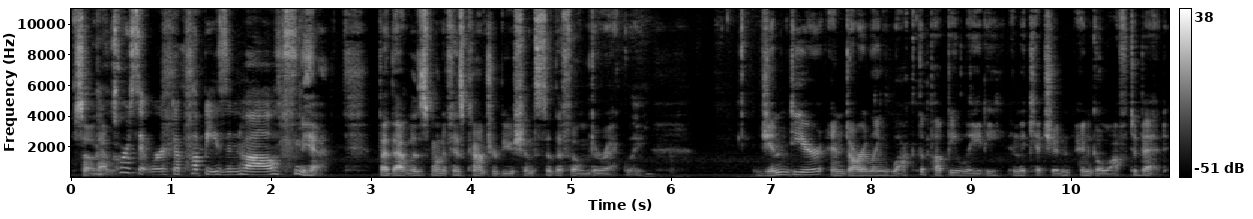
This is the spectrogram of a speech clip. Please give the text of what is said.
So that of course it worked. A puppy's involved. yeah, but that was one of his contributions to the film directly. Jim Dear and Darling lock the puppy Lady in the kitchen and go off to bed.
